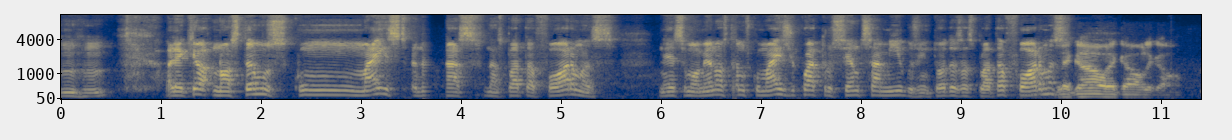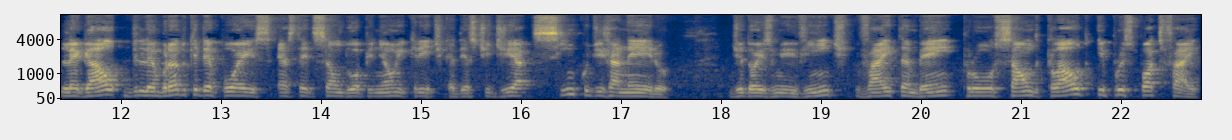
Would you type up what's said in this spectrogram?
Uhum. Olha aqui, ó, nós estamos com mais nas, nas plataformas. Nesse momento, nós estamos com mais de 400 amigos em todas as plataformas. Legal, legal, legal. Legal. Lembrando que depois, esta edição do Opinião e Crítica, deste dia 5 de janeiro, de 2020 vai também para o SoundCloud e para o Spotify.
